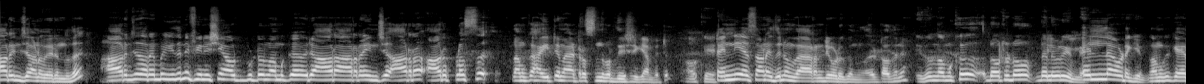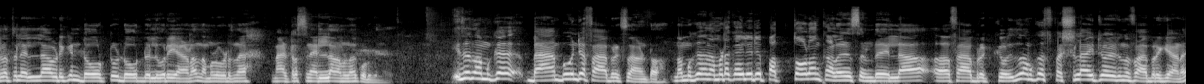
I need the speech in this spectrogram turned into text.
ആറ് ഇഞ്ചാണ് വരുന്നത്. ആറ് ഇഞ്ച് എന്ന് പറയുമ്പോൾ ഇതിന് ഫിനിഷിംഗ് ഔട്ട്പുട്ട് നമുക്ക് ഒരു ആറ് ആറര ഇഞ്ച് ആറ് ആറ് പ്ലസ് നമുക്ക് ഹൈറ്റ് മാട്രസ് എന്ന് പ്രതീക്ഷിക്കാൻ പറ്റും. ഓക്കെ. ടെൻ ഇയേഴ്സ് ആണ് ഇതിനും വാറന്റി കൊടുക്കുന്നത് കേട്ടോ അതിന്. ഇത് നമുക്ക് ഡോർ ടു ഡോർ ഡെലിവറി ഇല്ല? എല്ലാവിടേക്കും. നമുക്ക് കേരളത്തിൽ എല്ലാവിടേക്കും ഡോർ ടു ഡോർ ഡെലിവറി ആണ് നമ്മൾ ഇവിടുന്ന് മാട്രസിനെല്ലാം നമ്മൾ കൊടുക്കുന്നത്. ഇത് നമുക്ക് ബാംബുവിന്റെ ഫാബ്രിക്സ് ആണ് കേട്ടോ നമുക്ക് നമ്മുടെ കയ്യിൽ ഒരു പത്തോളം കളേഴ്സ് ഉണ്ട് എല്ലാ ഫാബ്രിക്കും ഇത് നമുക്ക് സ്പെഷ്യലായിട്ട് വരുന്ന ഫാബ്രിക്കാണ്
